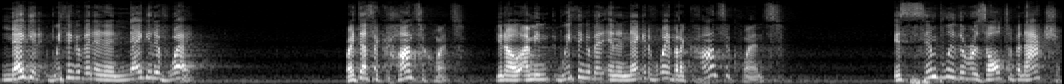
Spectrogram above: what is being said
negative, we think of it in a negative way. Right? That's a consequence. You know, I mean, we think of it in a negative way, but a consequence is simply the result of an action.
